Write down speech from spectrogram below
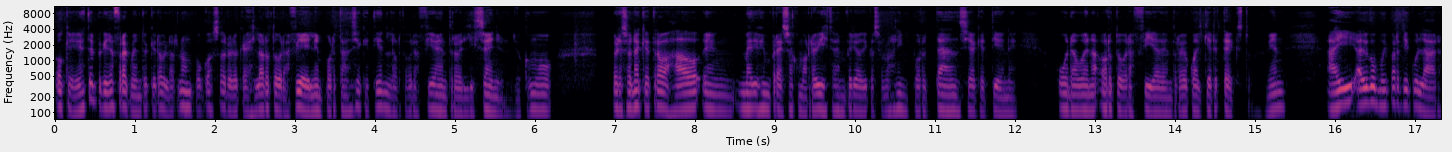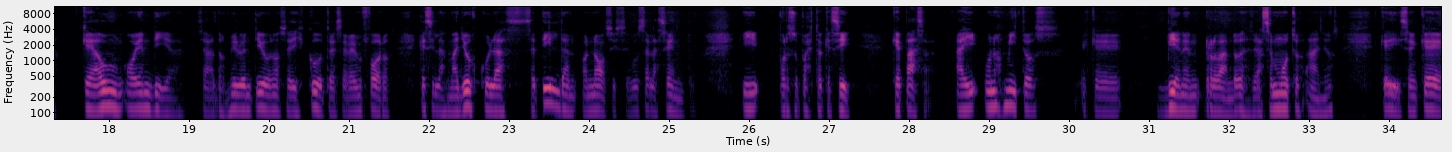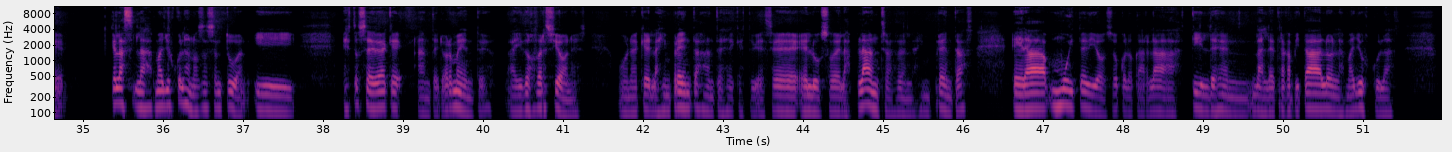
Ok, en este pequeño fragmento quiero hablarles un poco sobre lo que es la ortografía y la importancia que tiene la ortografía dentro del diseño. Yo como persona que ha trabajado en medios impresos como revistas, en periódicos, sabemos la importancia que tiene una buena ortografía dentro de cualquier texto. Bien, hay algo muy particular que aún hoy en día, o sea, 2021, se discute, se ve en foros, que si las mayúsculas se tildan o no, si se usa el acento. Y por supuesto que sí. ¿Qué pasa? Hay unos mitos que vienen rodando desde hace muchos años que dicen que, las, mayúsculas no se acentúan y esto se debe a que anteriormente hay dos versiones. Una que las imprentas, antes de que estuviese el uso de las planchas en las imprentas, era muy tedioso colocar las tildes en la letra capital o en las mayúsculas,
